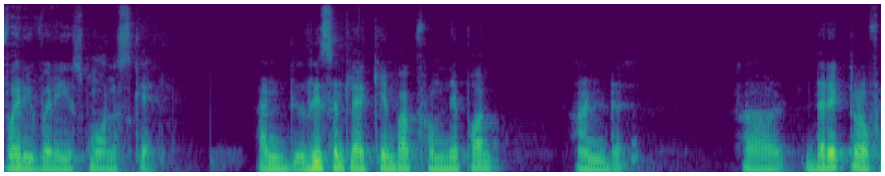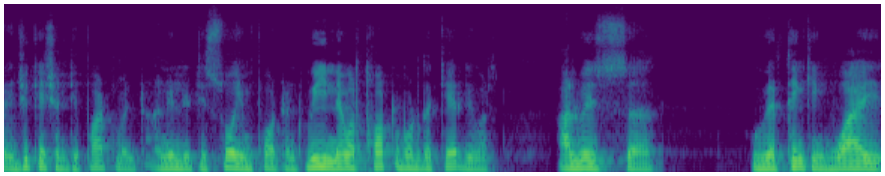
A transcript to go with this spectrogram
very, very small scale. And recently I came back from Nepal and uh, director of education department, Anil, it is so important. We never thought about the caregivers. Always uh, we were thinking why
